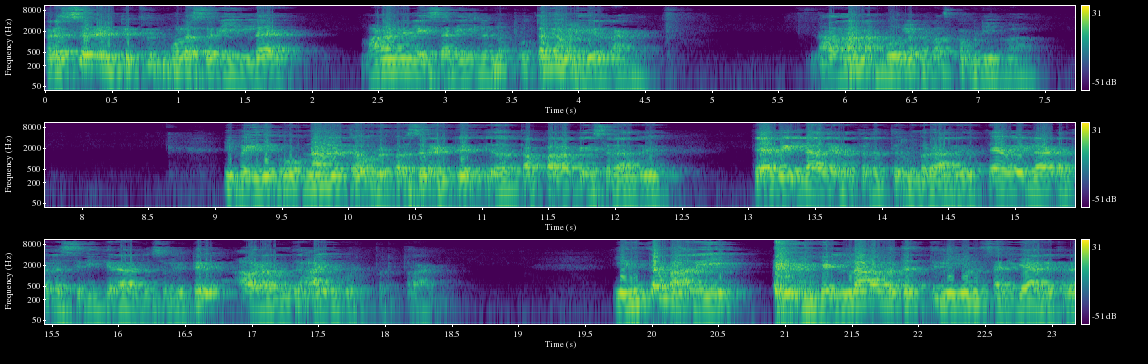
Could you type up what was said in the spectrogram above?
பிரசிடென்ட்டுக்கு மூளை சரியில்லை மனநிலை சரியில்லைன்னு புத்தகம் வெளியிடுறாங்க அதெல்லாம் நம்ம ஊரில் நடக்க முடியுமா? இப்போ இதுக்கு முன்னால் இருக்க ஒரு பிரசிடென்ட்டு ஏதோ தப்பாக பேசுகிறாரு தேவையில்லாத இடத்துல திரும்புகிறாரு தேவையில்லாத இடத்துல சிரிக்கிறாருன்னு சொல்லிட்டு அவரை வந்து ஆய்வுக்கு உட்படுத்துறாங்க இந்த மாதிரி எல்லா விதத்திலையும் சரியா இருக்கிற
